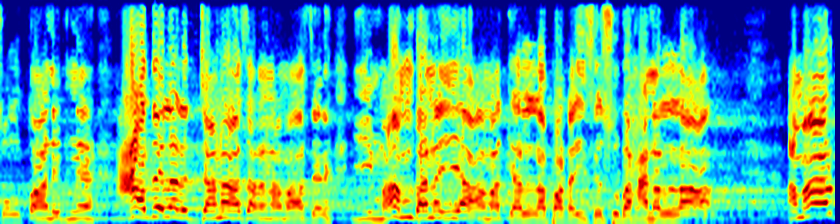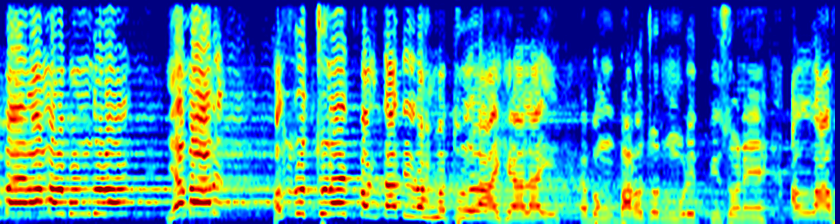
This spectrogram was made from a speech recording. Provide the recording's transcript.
সুলতান ইবনে আদেলের জানাজার নামাজের ইমাম বানাইয়া আমাকে আল্লাহ পাঠাইছে, সুবাহানাল্লাহ। আমার পায়ের আমার বন্ধুরা, এবার হজরত জুনায়দ বাগদাদি রহমতুল্লাহ আলাই এবং বারো জন পিছনে আল্লাহ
